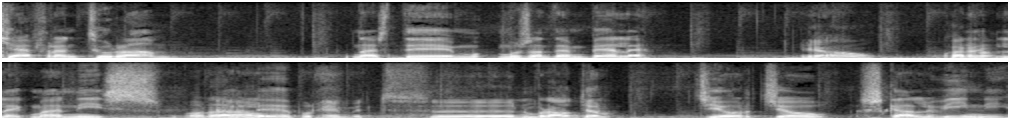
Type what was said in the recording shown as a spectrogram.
Kefren Turam næsti Mu- Musa Dembele Já, hvað er hann? leikmaður Nýs orðaði einmitt. Uh, Nummer 18 Giorgio Scalvini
